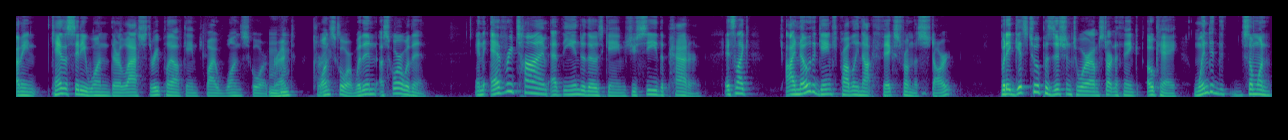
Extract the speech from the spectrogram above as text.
I mean, Kansas City won their last three playoff games by one score, correct? One Correct. score within a score within. And every time at the end of those games, you see the pattern. It's like I know the game's probably not fixed from the start, but it gets to a position to where I'm starting to think, okay, when did the, someone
